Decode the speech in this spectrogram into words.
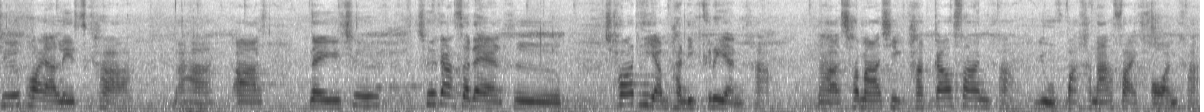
ชื่อพลอยอลิสค่ะนะคะอ่าในชื่อชื่อการแสดงคือช่อเทียมพันธิเกรียนค่ะ นะคะสมาชิกพักเก้าวสั้นค่ะ อยู่ปคณะฝ่ายค้อนค่ะ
